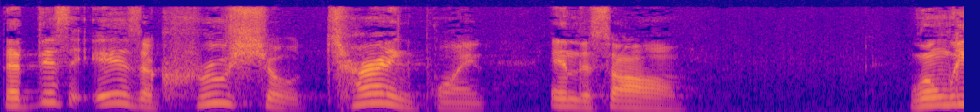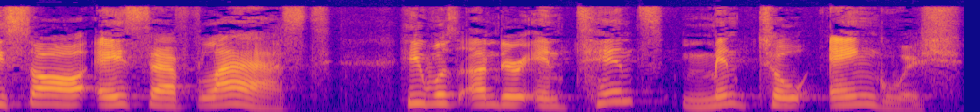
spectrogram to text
that this is a crucial turning point in the psalm. When we saw Asaph last, he was under intense mental anguish,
